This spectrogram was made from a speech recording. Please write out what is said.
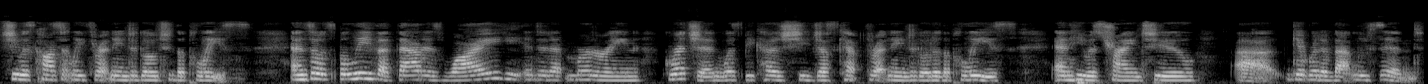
she was constantly threatening to go to the police. And so it's believed that that is why he ended up murdering Gretchen was because she just kept threatening to go to the police and he was trying to uh, get rid of that loose end.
